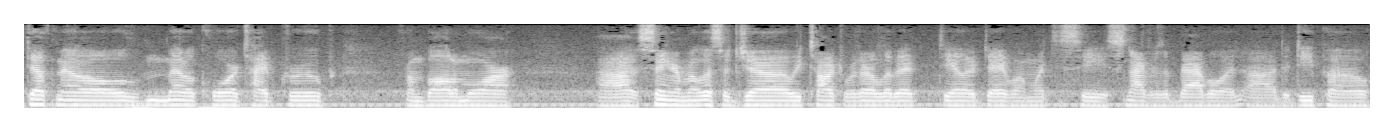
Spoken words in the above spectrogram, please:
death metal, metalcore type group from Baltimore. Uh, singer Melissa Joe, we talked with her a little bit the other day when we went to see Snipers of Babel at uh, the Depot.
